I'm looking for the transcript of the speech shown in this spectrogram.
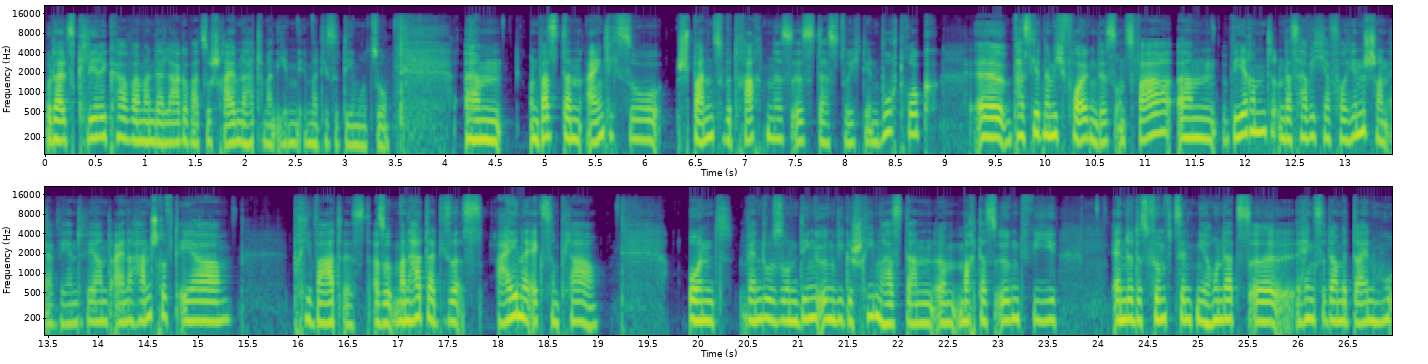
Oder als Kleriker, weil man in der Lage war zu schreiben, da hatte man eben immer diese Demut so. Ähm, und was dann eigentlich so spannend zu betrachten ist, ist, dass durch den Buchdruck äh, passiert nämlich Folgendes. Und zwar ähm, während, und das habe ich ja vorhin schon erwähnt, während eine Handschrift eher privat ist. Also man hat da dieses eine Exemplar. Und wenn du so ein Ding irgendwie geschrieben hast, dann ähm, macht das irgendwie Ende des 15. Jahrhunderts äh, hängst du da mit deinen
